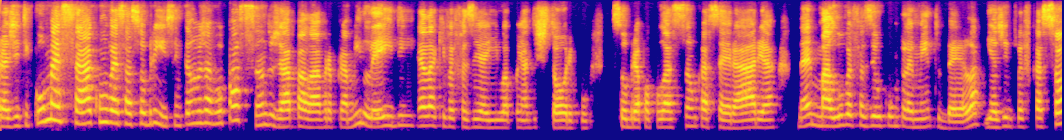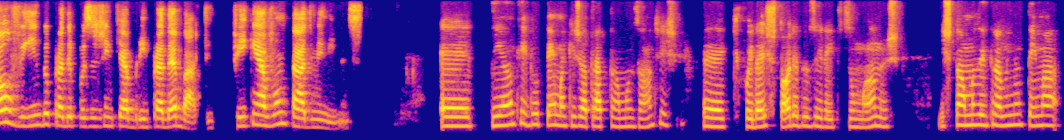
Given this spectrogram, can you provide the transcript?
Para a gente começar a conversar sobre isso. Então, eu já vou passando já a palavra para a Mileide, ela que vai fazer aí o apanhado histórico sobre a população carcerária, né? Malu vai fazer o complemento dela e a gente vai ficar só ouvindo para depois a gente abrir para debate. Fiquem à vontade, meninas. É, diante do tema que já tratamos antes, é, que foi da história dos direitos humanos, estamos entrando em um tema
